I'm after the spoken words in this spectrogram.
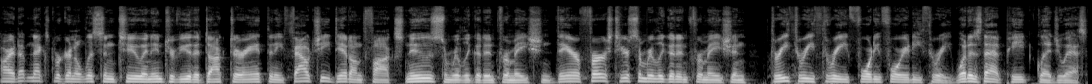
All right, up next, we're going to listen to an interview that Dr. Anthony Fauci did on Fox News. Some really good information there. First, here's some really good information 333 4483. What is that, Pete? Glad you asked.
